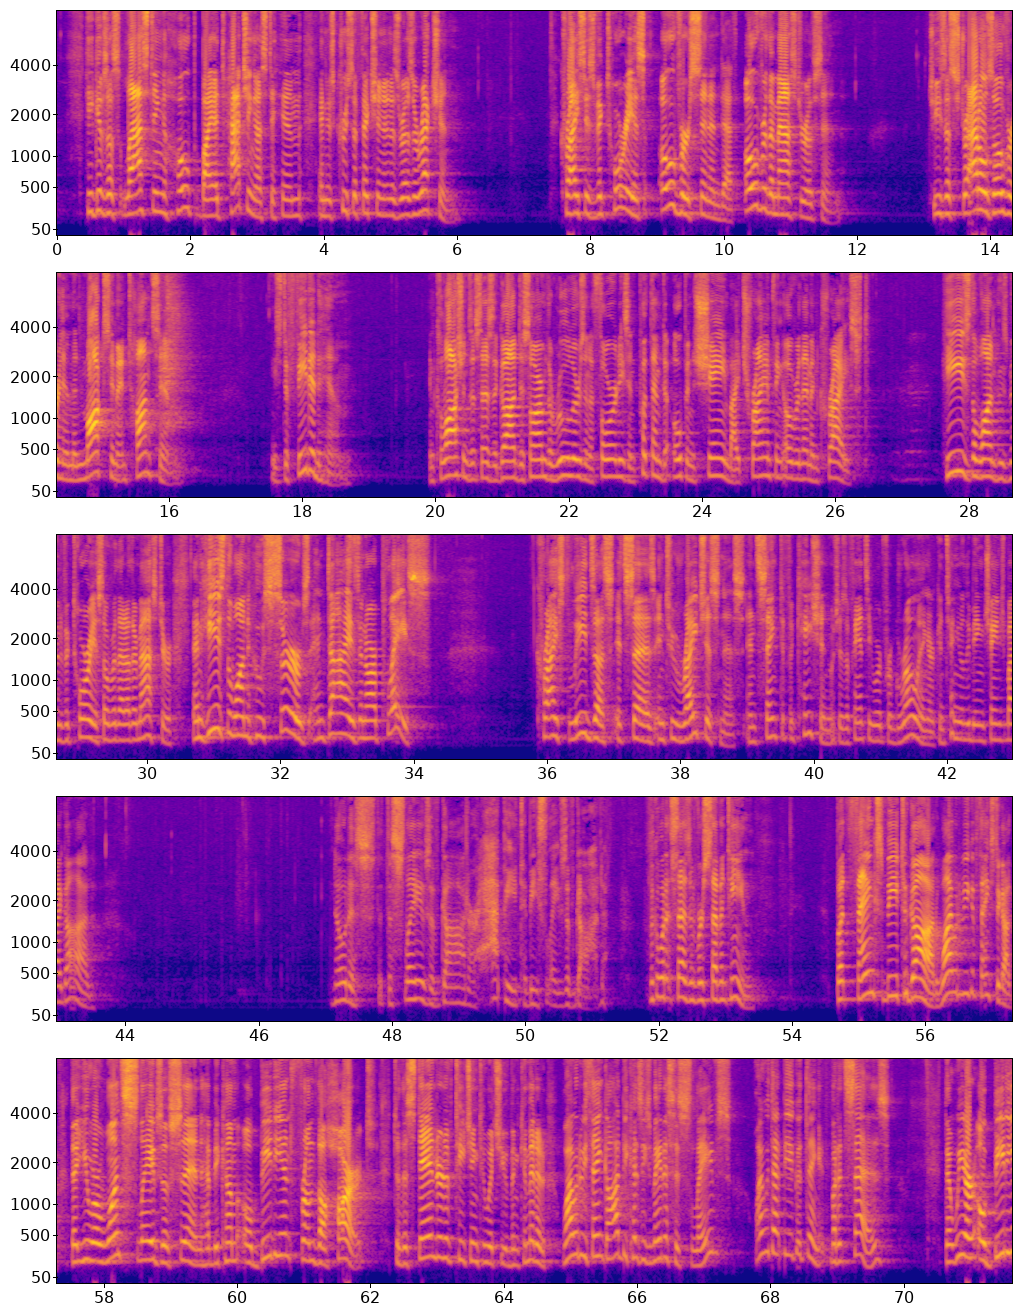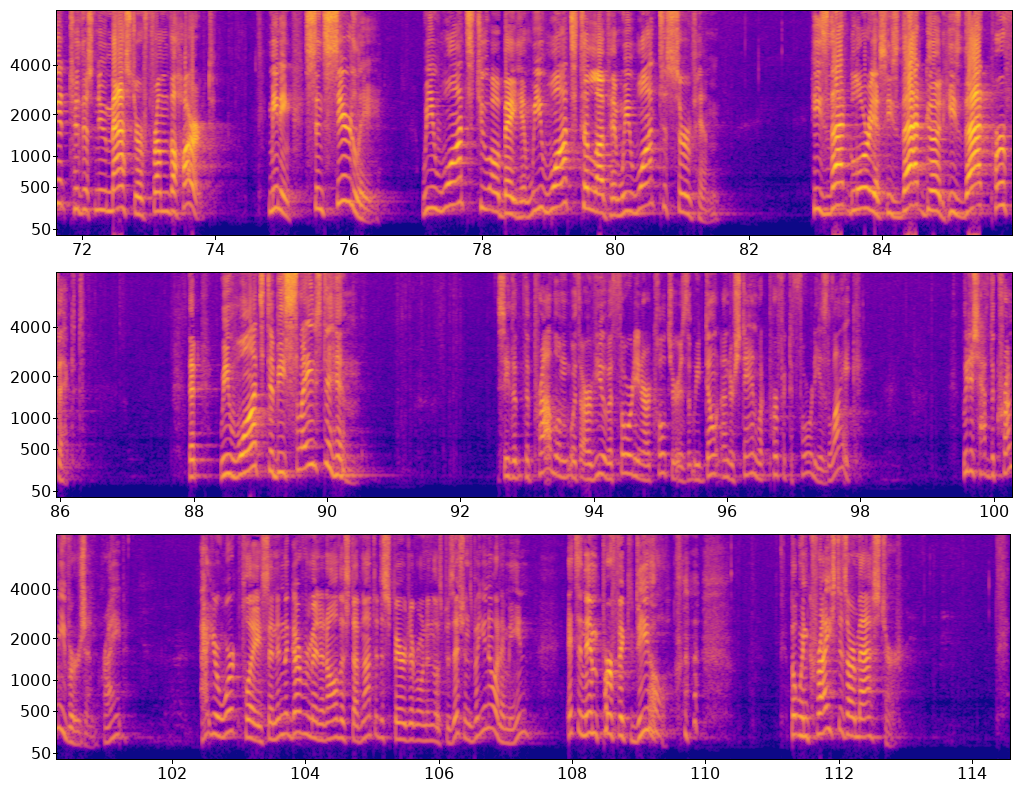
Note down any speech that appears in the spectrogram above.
He gives us lasting hope by attaching us to him and his crucifixion and his resurrection. Christ is victorious over sin and death, over the master of sin. Jesus straddles over him and mocks him and taunts him. He's defeated him. In Colossians, it says that God disarmed the rulers and authorities and put them to open shame by triumphing over them in Christ. He's the one who's been victorious over that other master, and He's the one who serves and dies in our place. Christ leads us, it says, into righteousness and sanctification, which is a fancy word for growing or continually being changed by God. Notice that the slaves of God are happy to be slaves of God. Look at what it says in verse 17. But thanks be to God. Why would we give thanks to God? That you were once slaves of sin, have become obedient from the heart to the standard of teaching to which you've been committed. Why would we thank God? Because He's made us His slaves? Why would that be a good thing? But it says that we are obedient to this new master from the heart, meaning sincerely we want to obey him. We want to love him. We want to serve him. He's that glorious. He's that good. He's that perfect that we want to be slaves to him. See, the, the problem with our view of authority in our culture is that we don't understand what perfect authority is like. We just have the crummy version, right? At your workplace and in the government and all this stuff, not to disparage everyone in those positions, but you know what I mean. It's an imperfect deal. but when Christ is our master,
